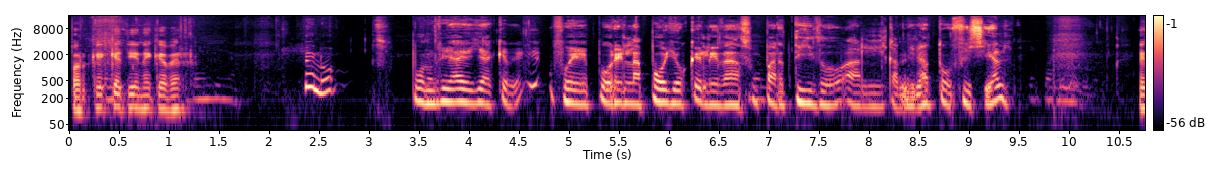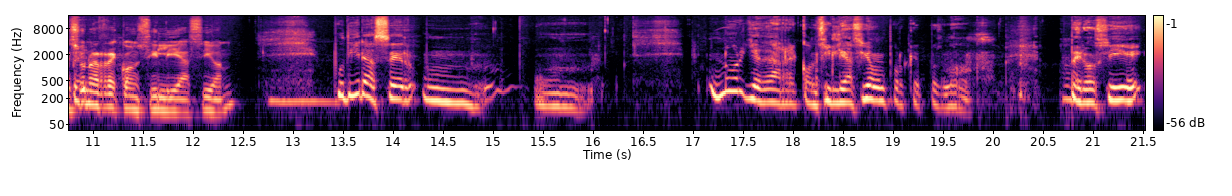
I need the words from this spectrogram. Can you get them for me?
¿Por qué? ¿Qué tiene que ver? Bueno, pondría ella que fue por el apoyo que le da su partido al candidato oficial. ¿Es una reconciliación? Pudiera ser un- llega a reconciliación porque pues no, pero sí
